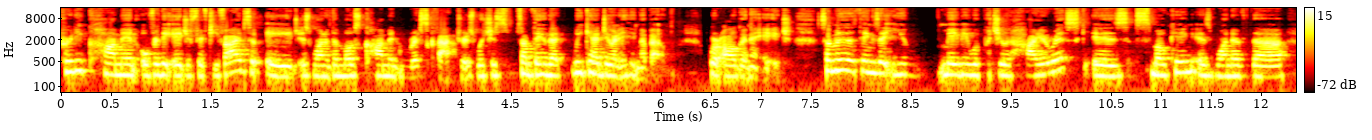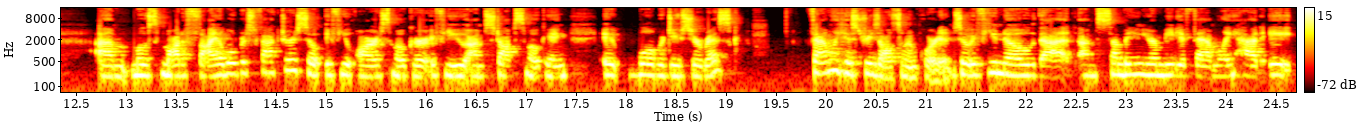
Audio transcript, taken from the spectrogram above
pretty common over the age of 55. So, age is one of the most common risk factors, which is something that we can't do anything about. We're all going to age. Some of the things that you maybe would put you at higher risk is smoking, is one of the um, most modifiable risk factors. So if you are a smoker, if you um, stop smoking, it will reduce your risk. Family history is also important. So if you know that um, somebody in your immediate family had a-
